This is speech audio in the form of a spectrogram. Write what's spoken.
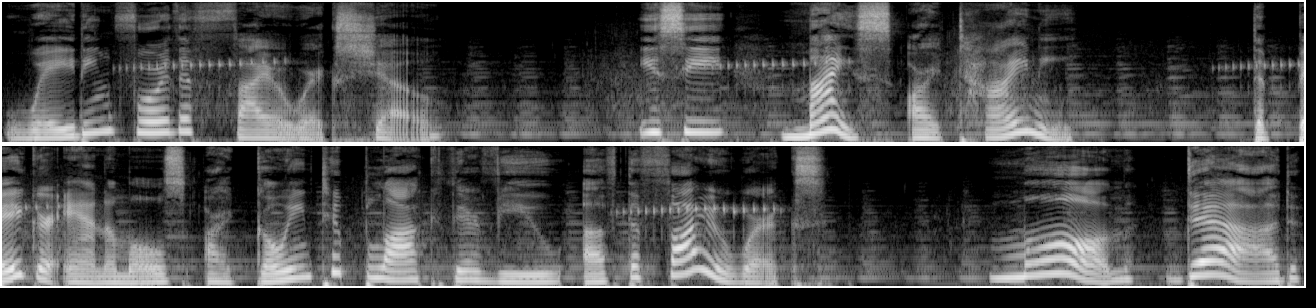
waiting for the fireworks show. You see, mice are tiny. The bigger animals are going to block their view of the fireworks. Mom, Dad,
